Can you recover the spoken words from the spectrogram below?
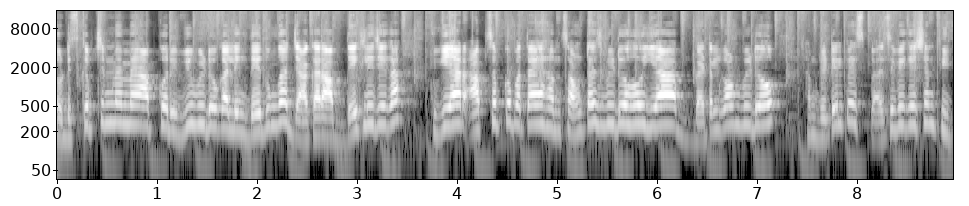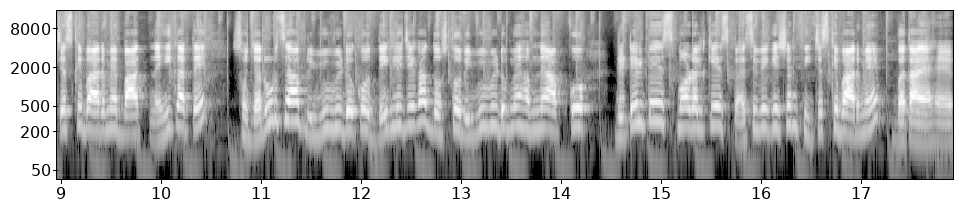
तो डिस्क्रिप्शन में मैं आपको रिव्यू वीडियो का लिंक दे दूँगा, जाकर आप देख लीजिएगा। क्योंकि यार, आप सबको पता है, हम साउंड टेस्ट वीडियो हो या बैटल ग्राउंड वीडियो हम डिटेल पे स्पेसिफिकेशन फीचर्स के बारे में बात नहीं करते। सो ज़रूर से आप रिव्यू वीडियो को देख लीजिएगा। दोस्तों रिव्यू वीडियो में हमने आपको डिटेल पे इस मॉडल के स्पेसिफिकेशन फीचर्स के बारे में बताया है।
